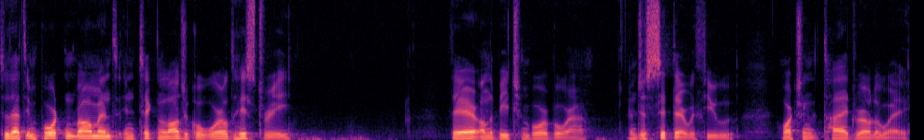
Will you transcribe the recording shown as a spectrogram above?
to that important moment in technological world history there on the beach in Bora Bora and just sit there with you watching the tide roll away.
